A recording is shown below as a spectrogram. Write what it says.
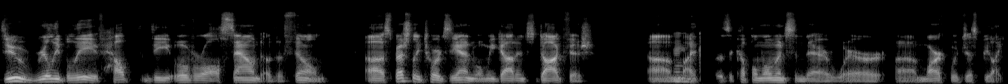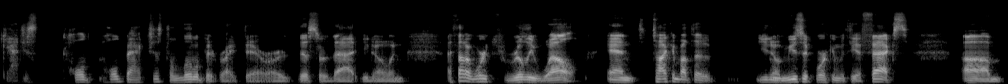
do really believe helped the overall sound of the film, uh, especially towards the end when we got into Dogfish. Um, Mm. I, there was a couple moments in there where uh, Mark would just be like, yeah, just hold hold back just a little bit right there or this or that you know and i thought it worked really well and talking about the you know music working with the effects um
